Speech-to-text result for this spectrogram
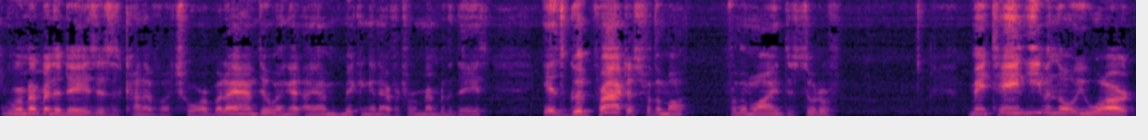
Remembering the days is kind of a chore, but I am doing it. I am making an effort to remember the days. It's good practice for the for the mind to sort of maintain, even though you are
